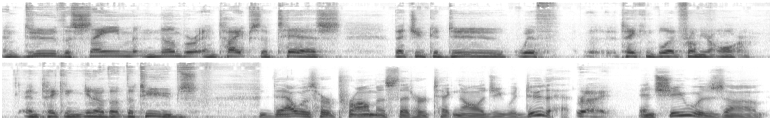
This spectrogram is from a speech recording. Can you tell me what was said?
and do the same number and types of tests that you could do with uh, taking blood from your arm and taking, you know, the, the tubes. That was her promise that her technology would do that. Right. And she was um,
